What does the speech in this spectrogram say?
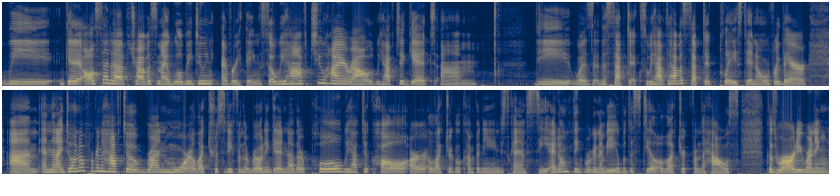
we get it all set up. Travis and I will be doing everything. So we have to hire out, we have to get um the was the septic. So we have to have a septic placed in over there. Um, and then I don't know if we're gonna have to run more electricity from the road and get another pole. We have to call our electrical company and just kind of see. I don't think we're gonna be able to steal electric from the house because we're already running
